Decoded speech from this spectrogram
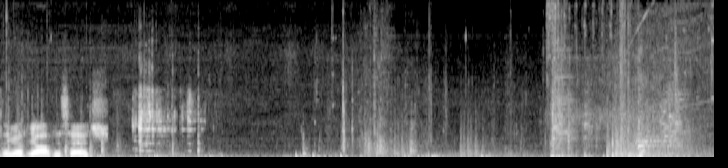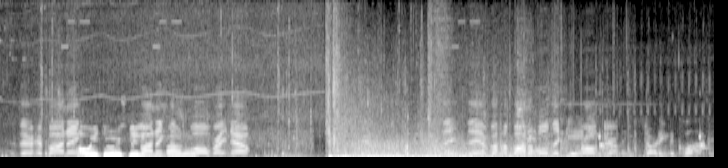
They got the office hatch. They're Hibana. Hallway doors getting Hibaning this bounded. wall right now. They, they have a Hibana hole they can Game crawl through. Starting the clock.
